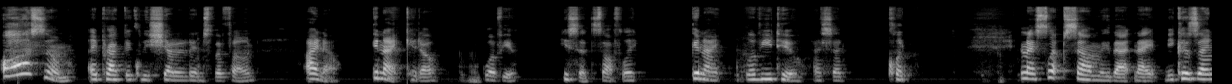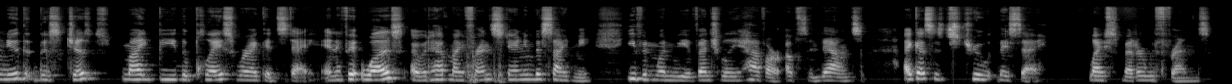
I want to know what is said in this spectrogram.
awesome! I practically shouted into the phone. I know. Good night, kiddo. Love you, he said softly. Good night. Love you too, I said. Click. And I slept soundly that night because I knew that this just might be the place where I could stay. And if it was, I would have my friends standing beside me, even when we eventually have our ups and downs. I guess it's true what they say life's better with friends.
